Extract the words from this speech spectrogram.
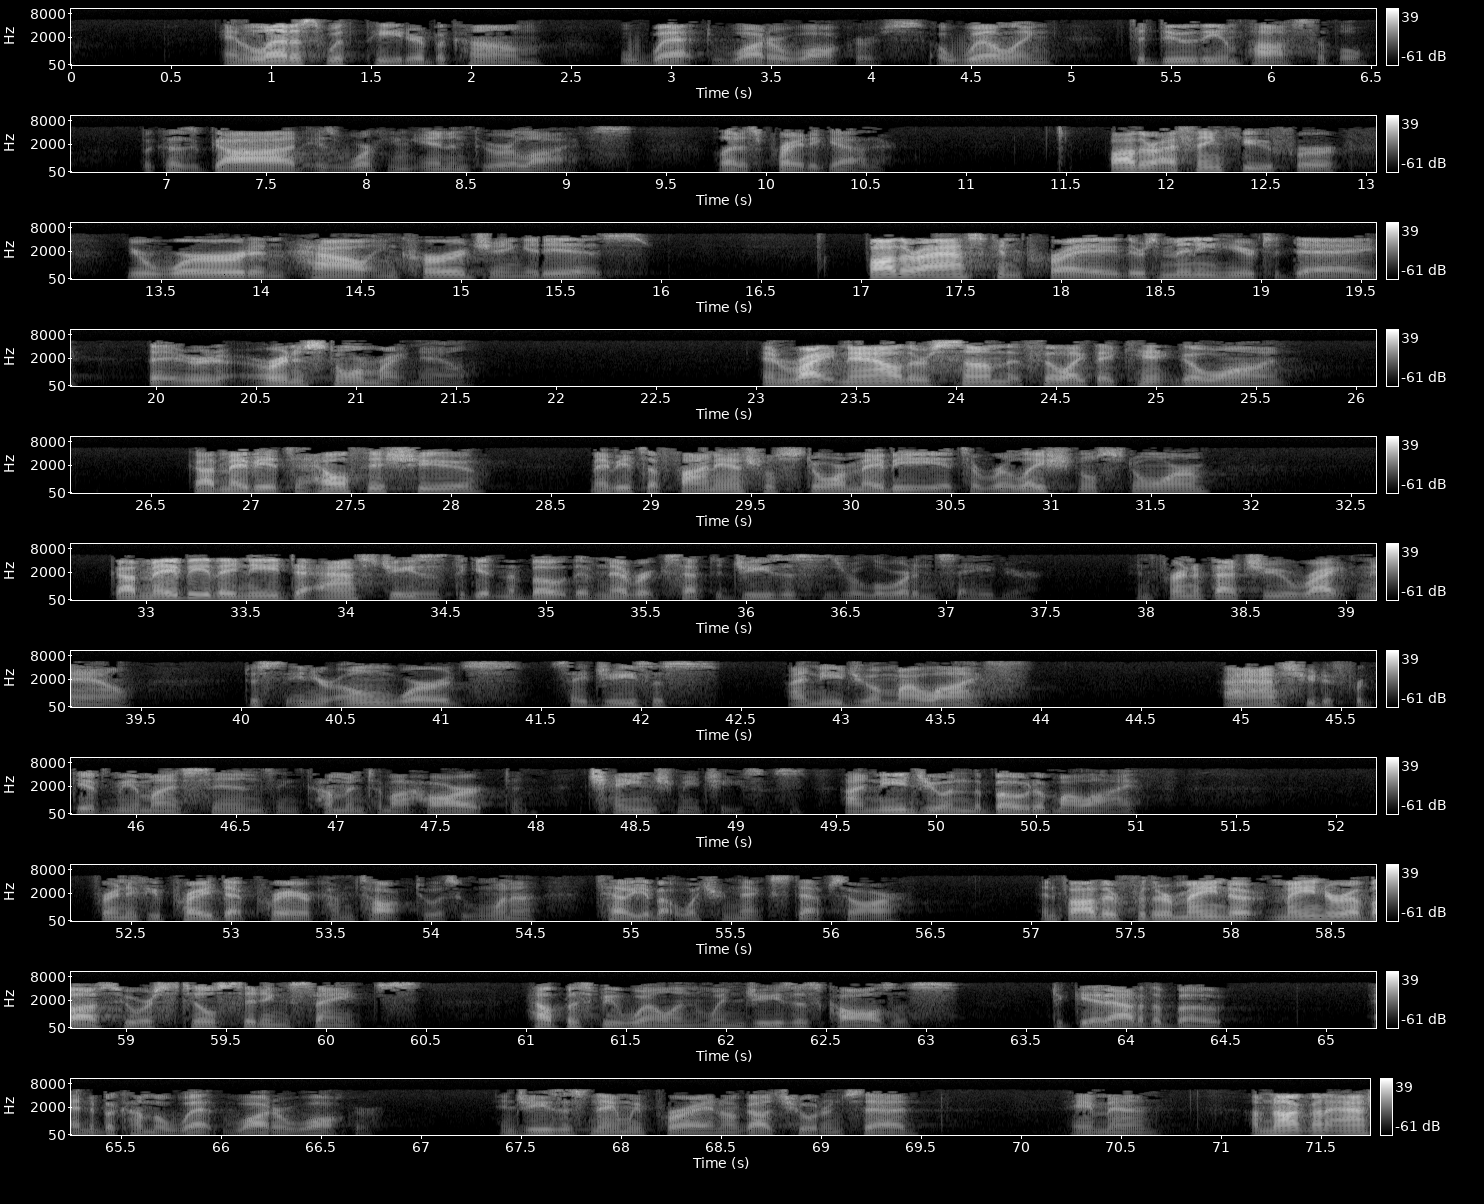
And let us, with Peter, become wet water walkers, willing to do the impossible because God is working in and through our lives. Let us pray together. Father, I thank you for your word and how encouraging it is. Father, I ask and pray, there's many here today that are in a storm right now. And right now, there's some that feel like they can't go on. God, maybe it's a health issue. Maybe it's a financial storm. Maybe it's a relational storm. God, maybe they need to ask Jesus to get in the boat. They've never accepted Jesus as their Lord and Savior. And friend, if that's you right now, just in your own words, say, Jesus, I need you in my life. I ask you to forgive me of my sins and come into my heart and change me, Jesus. I need you in the boat of my life. Friend, if you prayed that prayer, come talk to us. We want to tell you about what your next steps are. And Father, for the remainder, remainder of us who are still sitting saints, help us be willing when Jesus calls us to get out of the boat and to become a wet water walker. In Jesus' name we pray. And all God's children said, Amen. I'm not going to ask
